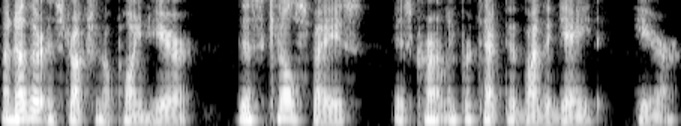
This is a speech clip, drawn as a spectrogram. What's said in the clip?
Another instructional point here, this kill space is currently protected by the gate here.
